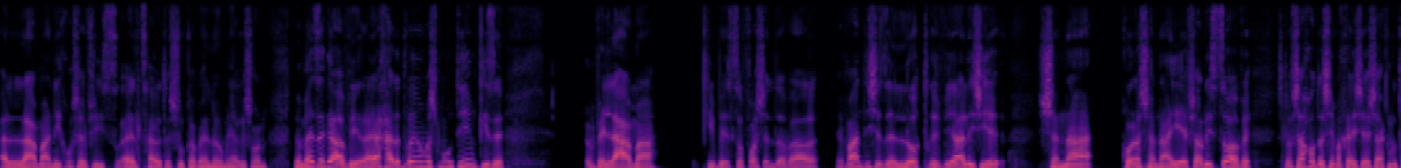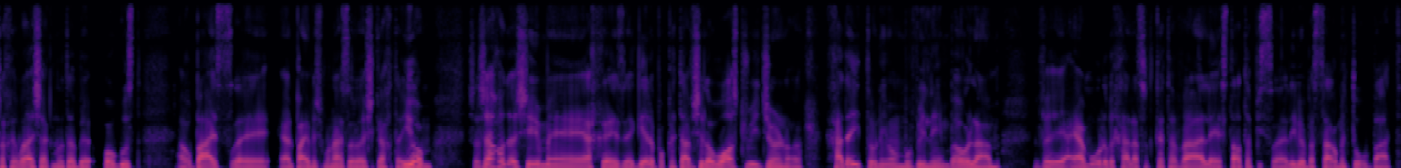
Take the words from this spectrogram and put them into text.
על למה אני חושב שישראל צריכה להיות השוק הבינלאומי הראשון. ומזג האוויר היה אחד הדברים המשמעותיים, כי זה... ולמה? כי בסופו של דבר הבנתי שזה לא טריוויאלי שיהיה שנה, כל השנה יהיה אפשר לנסוע, ושלושה חודשים אחרי שהשקנו את החברה, השקנו אותה באוגוסט 14, 2018, לא אשכח את היום, שלושה חודשים אה, אחרי זה הגיע לפה כתב של הוול סטריט ג'ורנל, אחד העיתונים המובילים בעולם, והיה אמור בכלל לעשות כתבה על אה, סטארט-אפ ישראלי בבשר מתורבת,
